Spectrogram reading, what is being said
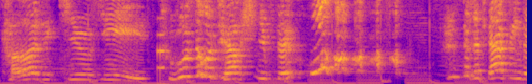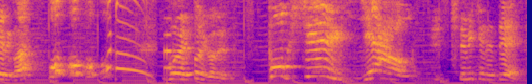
강아지 키우기 두근두근 대학 신입생? 내가 대학생이 되는 거야? 뭐야 또 이거는? 복싱! 야우! 재밌겠는데?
